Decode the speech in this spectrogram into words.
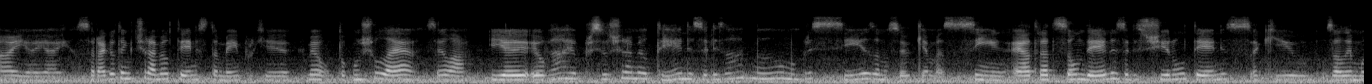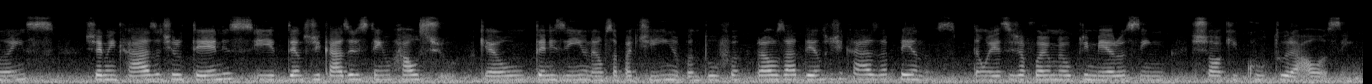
Ai, ai, ai. Será que eu tenho que tirar meu tênis também? Porque, meu, tô com chulé, sei lá. E eu, ah, eu preciso tirar meu tênis. Eles, ah, não precisa, não sei o que. Mas, sim, é a tradição deles. Eles tiram o tênis aqui, os alemães. Chegam em casa, tiram o tênis e dentro de casa eles têm o house shoe, que é um tênisinho, né, um sapatinho, pantufa, para usar dentro de casa apenas. Então esse já foi o meu primeiro assim choque cultural assim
